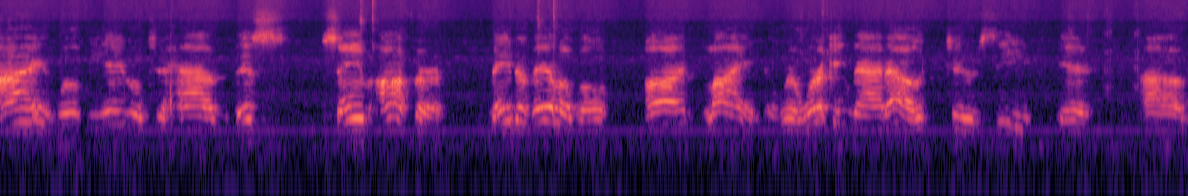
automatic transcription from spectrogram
I will be able to have this same offer made available online. We're working that out to see if um,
